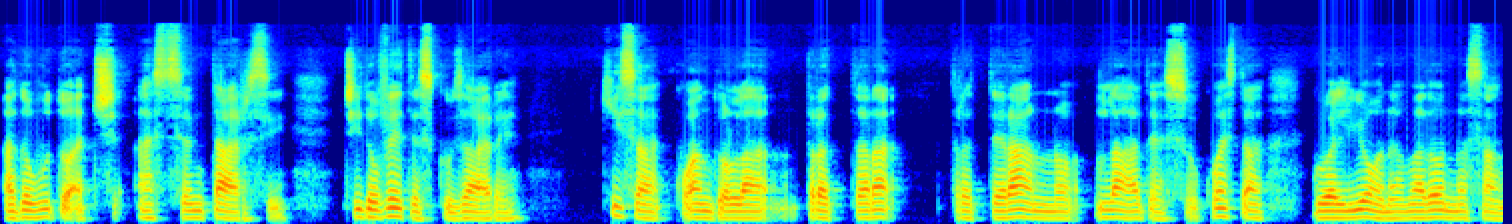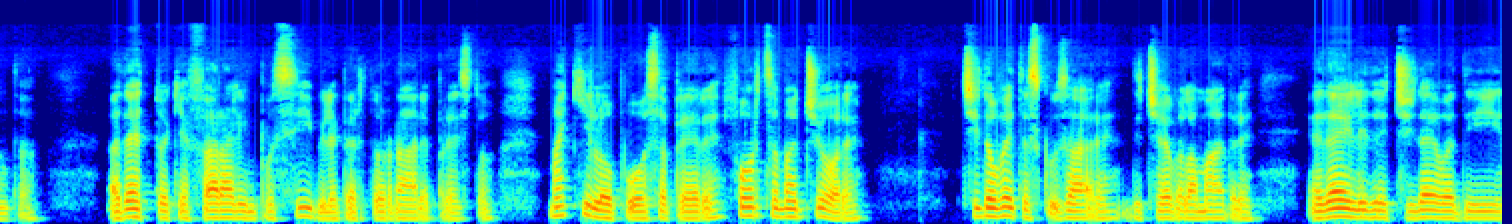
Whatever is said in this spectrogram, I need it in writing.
Ha dovuto acc- assentarsi. Ci dovete scusare. Chissà quando la tratterà, tratteranno là adesso. Questa guagliona, Madonna Santa. Ha detto che farà l'impossibile per tornare presto. Ma chi lo può sapere? Forza maggiore. Ci dovete scusare, diceva la madre, ed egli decideva di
